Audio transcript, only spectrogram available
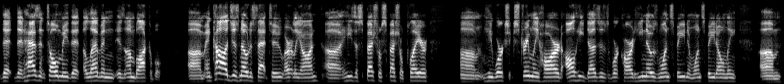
that that hasn't told me that 11 is unblockable. Um, and colleges noticed that too early on. Uh, he's a special, special player. Um, he works extremely hard. All he does is work hard. He knows one speed and one speed only. Um,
